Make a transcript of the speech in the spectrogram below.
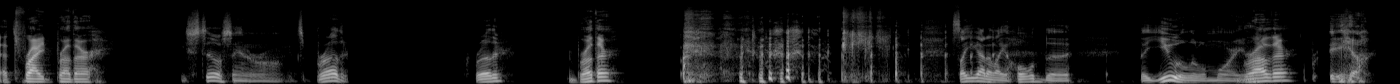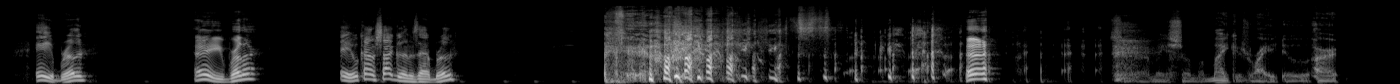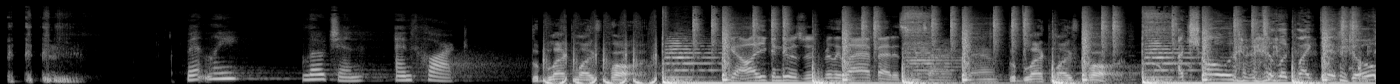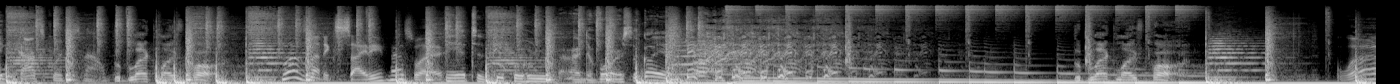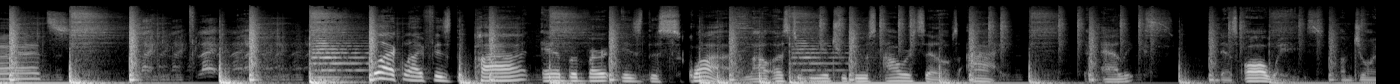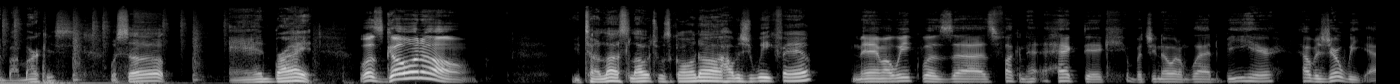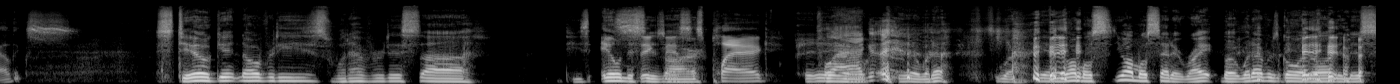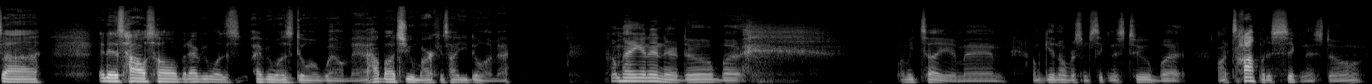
That's right, brother. He's still saying it wrong. It's brother. Brother. Brother? it's like you gotta like hold the the U a little more. You know? Brother? Yeah. Hey, brother. Hey, brother. Hey, what kind of shotgun is that, brother? Make sure my mic is right, dude. All right. Bentley, Lochin, and Clark. The BlacLife Pod. Yeah, all you can do is just really laugh at it sometimes, man. The BlacLife Pod. I chose to look like this, dude. I'm thinking consequences now. The BlacLife Pod. Well, that's not exciting. That's why. Yeah, to people who are divorced. So go ahead. The BlacLife Pod. What? Black Life is the pod, Amber Burt is the squad. Allow us to reintroduce ourselves. I am Alex, and as always, I'm joined by Markus What's up? and Brian. What's going on? You tell us, Loach, what's going on? How was your week, fam? Man, my week was uh it's fucking hectic, but you know what? I'm glad to be here. How was your week, Alex? Still getting over these whatever this uh these illnesses Sickness, are. this plague. Yeah, Plague. yeah, whatever. Well, yeah, you almost you almost said it right, but whatever's going on in this uh in this household, but everyone's everyone's doing well, man. How about you, Markus? How you doing, man? I'm hanging in there, dude. But let me tell you, man, I'm getting over some sickness too. But on top of the sickness, dude,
